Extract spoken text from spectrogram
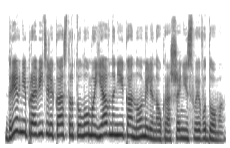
Древние правители Кастро-Тулума явно не экономили на украшении своего дома.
